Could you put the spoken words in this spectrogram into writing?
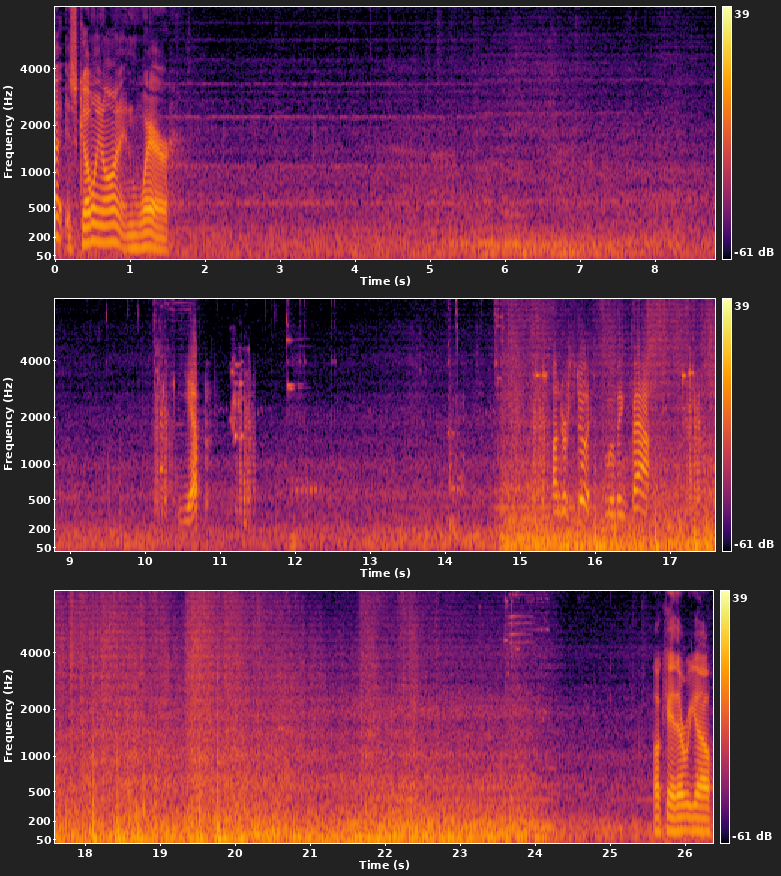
What is going on and where? Yep. Understood. Moving fast. Okay, there we go.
